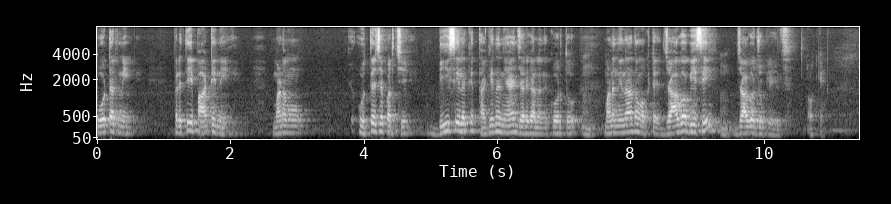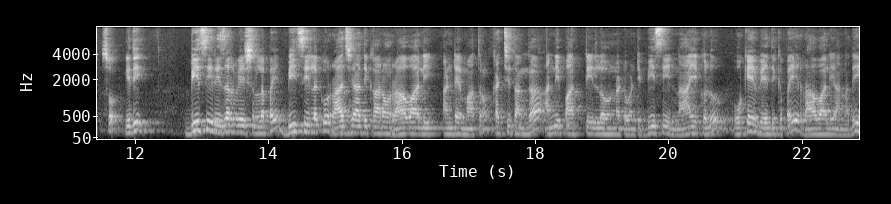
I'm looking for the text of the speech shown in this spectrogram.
ఓటర్ని ప్రతి పార్టీని మనము ఉత్తేజపరిచి బీసీలకి తగిన న్యాయం జరగాలని కోరుతూ మన నినాదం ఒకటే జాగో బీసీ జాగో జూబ్లీ హిల్స్. ఓకే. సో ఇది బీసీ రిజర్వేషన్లపై బీసీలకు రాజ్యాధికారం రావాలి అంటే మాత్రం ఖచ్చితంగా అన్ని పార్టీల్లో ఉన్నటువంటి బీసీ నాయకులు ఒకే వేదికపై రావాలి అన్నది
